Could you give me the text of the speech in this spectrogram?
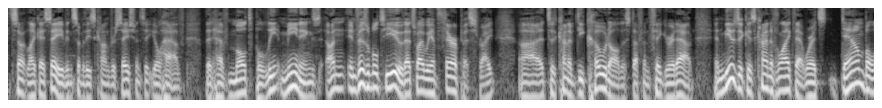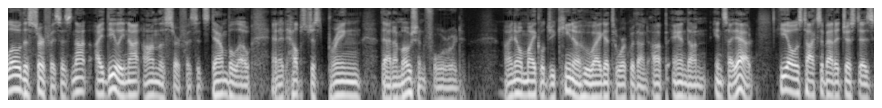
so, like I say, even some of these conversations that you'll have that have multiple le- meanings, un- invisible to you. That's why we have therapists, right, uh, to kind of decode all this stuff and figure it out. And music is kind of like that, where it's down below the surface. It's not ideally not on the surface. It's down below, and it helps just bring that emotion forward. I know Michael Giacchino, who I get to work with on Up and on Inside Out. He always talks about it just as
